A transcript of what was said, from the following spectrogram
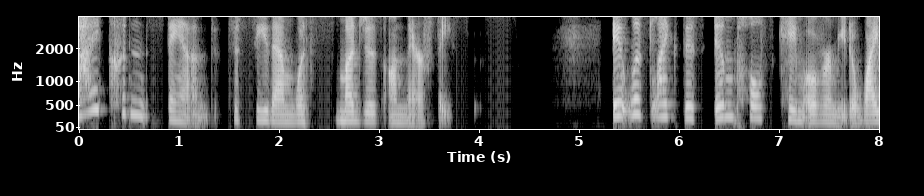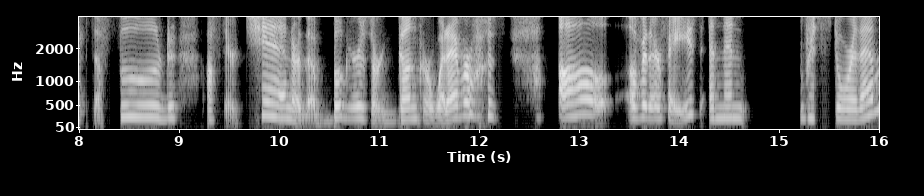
I couldn't stand to see them with smudges on their faces it was like this impulse came over me to wipe the food off their chin or the boogers or gunk or whatever was all over their face and then restore them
